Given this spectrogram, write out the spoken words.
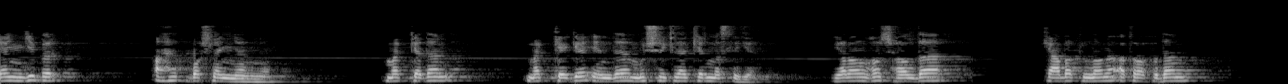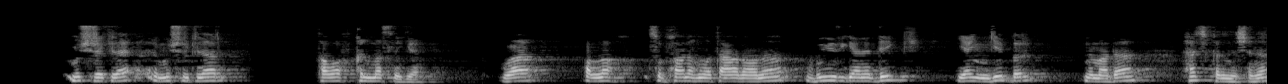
yangi bir ahd boshlanganini makkadan makkaga endi mushriklar kirmasligi yalang'och holda kabatullohni atrofidan mushriklar mushriklar tavof qilmasligi va alloh subhanahu va taoloni buyurganidek yangi bir nimada haj qilinishini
